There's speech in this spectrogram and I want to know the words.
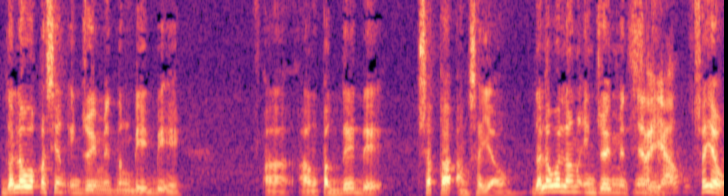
dalawa kasi ang enjoyment ng baby eh. Ah, ang pagdede, saka ang sayaw. Dalawa lang ang enjoyment niya. Sayaw? Sayaw.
